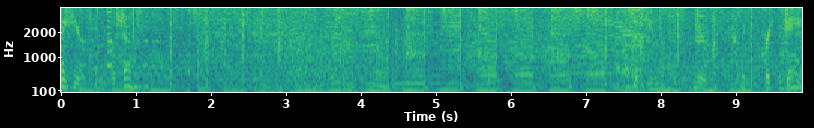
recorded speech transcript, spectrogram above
of here, pincushion. I'll just use your break the game.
